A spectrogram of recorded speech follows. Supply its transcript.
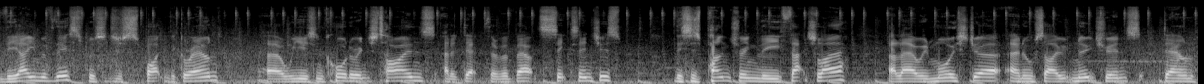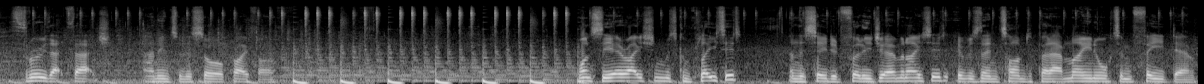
The aim of this was to just spike the ground. Uh, we're using quarter inch tines at a depth of about six inches. This is puncturing the thatch layer, allowing moisture and also nutrients down through that thatch and into the soil profile. Once the aeration was completed and the seed had fully germinated, it was then time to put our main autumn feed down.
